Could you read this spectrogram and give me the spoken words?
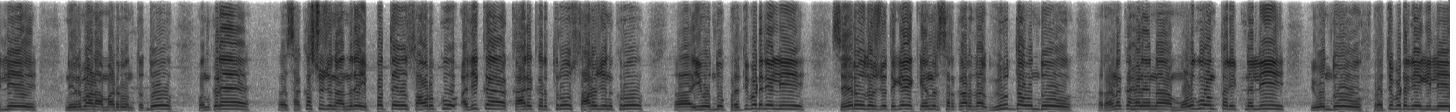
ಇಲ್ಲಿ ನಿರ್ಮಾಣ ಮಾಡಿರುವಂಥದ್ದು. ಒಂದು ಕಡೆ ಸಾಕಷ್ಟು ಜನ ಅಂದರೆ ಇಪ್ಪತ್ತೈದು ಸಾವಿರಕ್ಕೂ ಅಧಿಕ ಕಾರ್ಯಕರ್ತರು, ಸಾರ್ವಜನಿಕರು ಈ ಒಂದು ಪ್ರತಿಭಟನೆಯಲ್ಲಿ ಸೇರುವುದರ ಜೊತೆಗೆ ಕೇಂದ್ರ ಸರ್ಕಾರದ ವಿರುದ್ಧ ಒಂದು ರಣಕಹಳೆಯನ್ನು ಮೊಳಗುವಂಥ ನಿಟ್ಟಿನಲ್ಲಿ ಈ ಒಂದು ಪ್ರತಿಭಟನೆಗೆ ಇಲ್ಲಿ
